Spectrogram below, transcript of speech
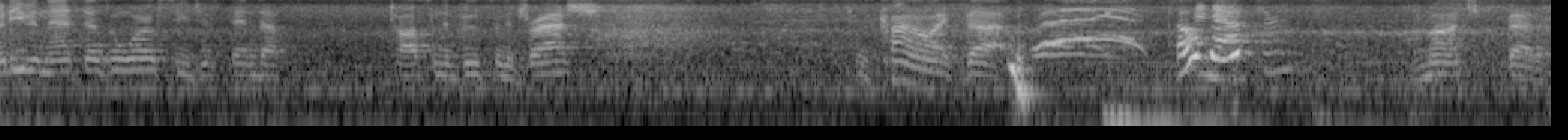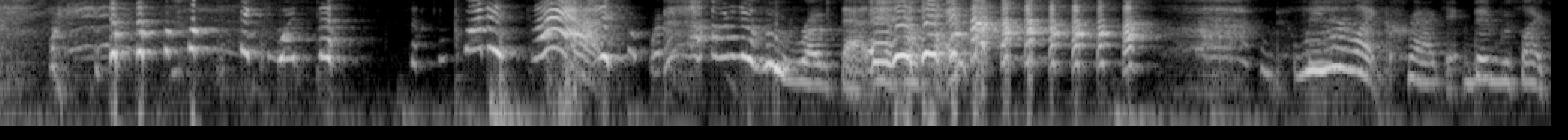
But even that doesn't work, so you just end up tossing the boots in the trash. It was kind of like that. okay. And after? Much better. like what the? What is that? I don't know who wrote that. in crack it. Ben was like,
